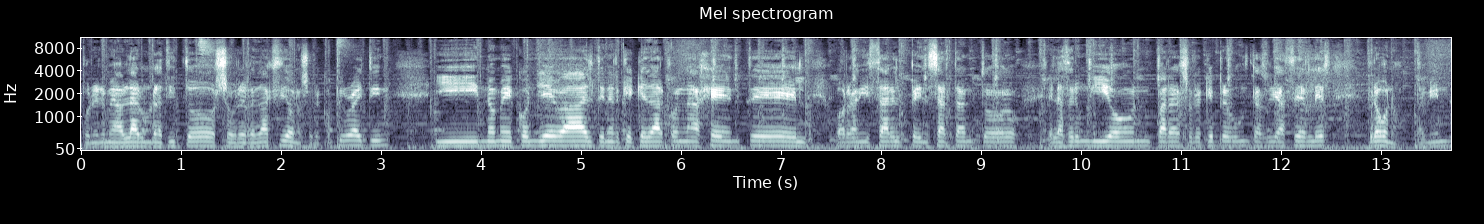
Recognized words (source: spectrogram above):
ponerme a hablar un ratito sobre redacción o sobre copywriting y no me conlleva el tener que quedar con la gente, el organizar, el pensar tanto, el hacer un guion para sobre qué preguntas voy a hacerles pero bueno, también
